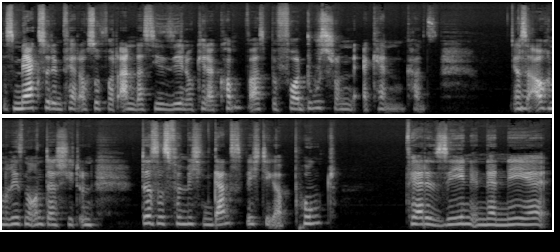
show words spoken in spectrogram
Das merkst du dem Pferd auch sofort an, dass sie sehen, okay, da kommt was, bevor du es schon erkennen kannst. Das ist auch ein Riesenunterschied. Und das ist für mich ein ganz wichtiger Punkt. Pferde sehen in der Nähe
